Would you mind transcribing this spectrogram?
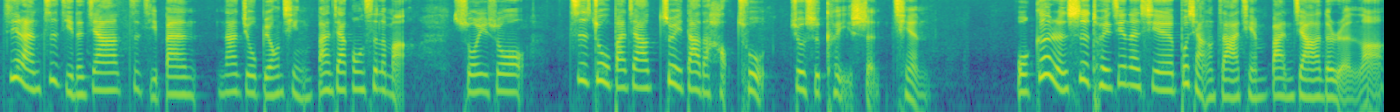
既然自己的家自己搬，那就不用请搬家公司了嘛。所以说，自助搬家最大的好处。就是可以省钱。我个人是推荐那些不想砸钱搬家的人啦，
